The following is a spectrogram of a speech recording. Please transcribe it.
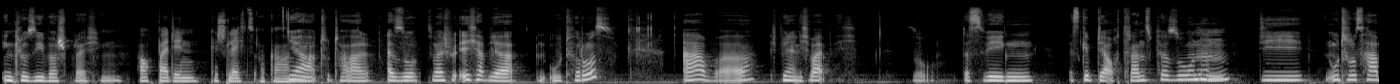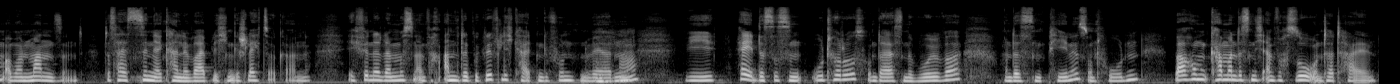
inklusiver sprechen. Auch bei den Geschlechtsorganen? Ja, total. Also zum Beispiel, ich habe ja einen Uterus, aber ich bin ja nicht weiblich. So. Deswegen, es gibt ja auch Transpersonen, die einen Uterus haben, aber ein Mann sind. Das heißt, es sind ja keine weiblichen Geschlechtsorgane. Ich finde, da müssen einfach andere Begrifflichkeiten gefunden werden, Mhm. wie, hey, das ist ein Uterus und da ist eine Vulva und das ist ein Penis und Hoden. Warum kann man das nicht einfach so unterteilen?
